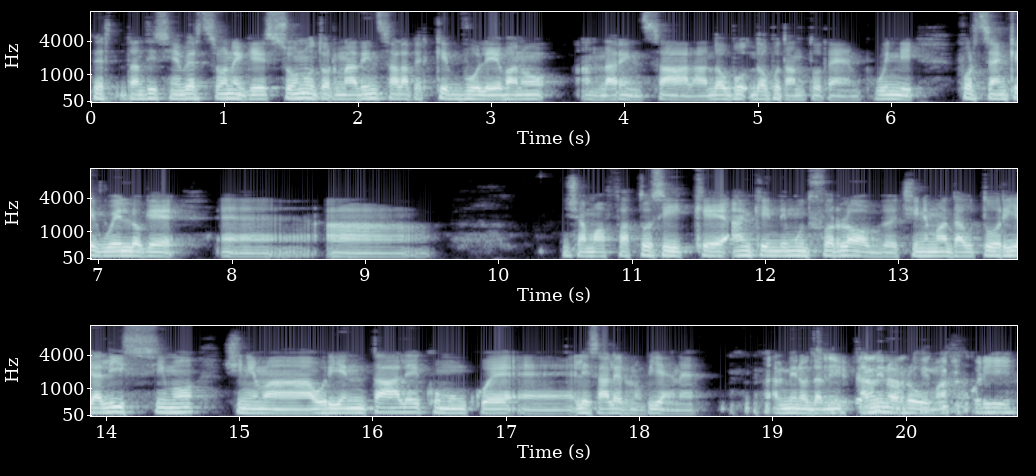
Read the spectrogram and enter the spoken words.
per tantissime persone che sono tornate in sala perché volevano andare in sala dopo, dopo tanto tempo. Quindi forse anche quello che eh, ha, diciamo, ha fatto sì che anche in The Mood for Love, cinema d'autorialissimo, cinema orientale, comunque eh, le sale erano piene, almeno, da, sì, almeno a Roma. Fuori,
